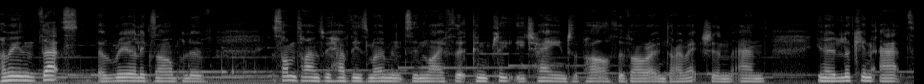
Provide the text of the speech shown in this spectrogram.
I mean, that's a real example of sometimes we have these moments in life that completely change the path of our own direction. And, you know, looking at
